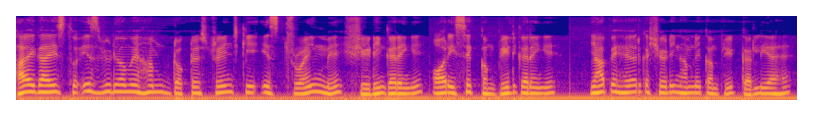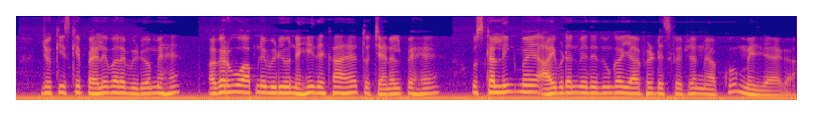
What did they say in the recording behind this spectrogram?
हाय गाइस तो इस वीडियो में हम डॉक्टर स्ट्रेंज की इस ड्राइंग में शेडिंग करेंगे और इसे कंप्लीट करेंगे। यहाँ पे हेयर का शेडिंग हमने कंप्लीट कर लिया है, जो कि इसके पहले वाला वीडियो में है। अगर वो आपने वीडियो नहीं देखा है तो चैनल पे है। उसका लिंक मैं आई बटन में दे दूँगा या फिर डिस्क्रिप्शन में आपको मिल जाएगा।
